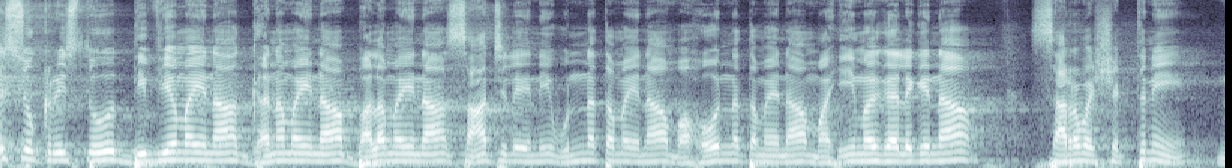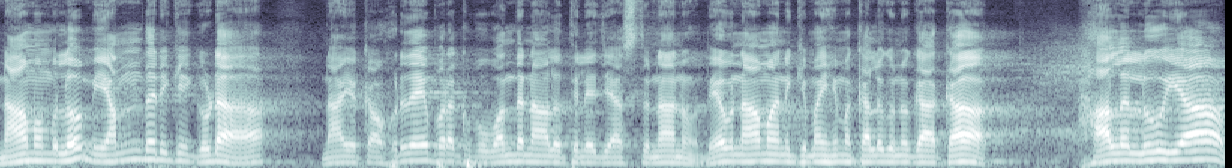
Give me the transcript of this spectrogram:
యేసుక్రీస్తు దివ్యమైన ఘనమైన బలమైన సాటిలేని ఉన్నతమైన మహోన్నతమైన మహిమ కలిగిన సర్వశక్తిని నామములో మీ అందరికీ కూడా నా యొక్క హృదయపూర్వకపు వందనాలు తెలియజేస్తున్నాను. దేవునామానికి మహిమ కలుగును గాక. హాలలుయా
